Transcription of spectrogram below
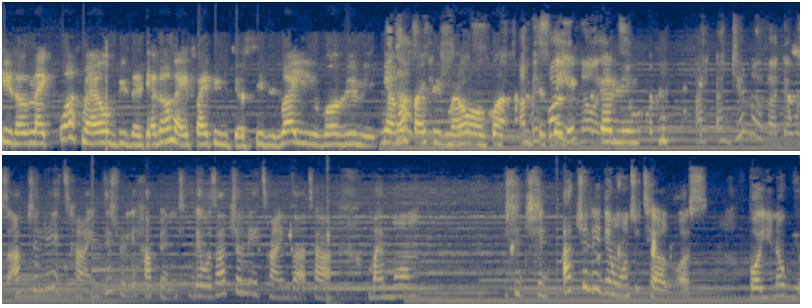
this. I was like, what's my own business? You're the one that is fighting with your siblings. Why are you involving me? Me, I'm not fighting with my own uncle. And auntie. before So you know tell it- me, And, and do you know that there was actually a time this really happened? There was actually a time that uh, my mom, she, she actually didn't want to tell us, but you know we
